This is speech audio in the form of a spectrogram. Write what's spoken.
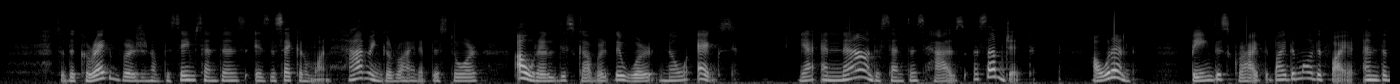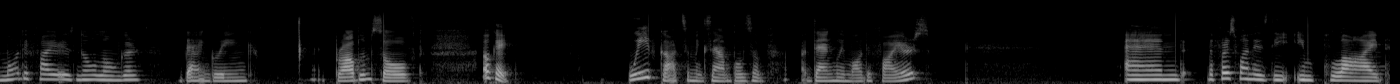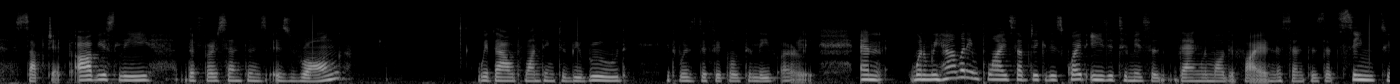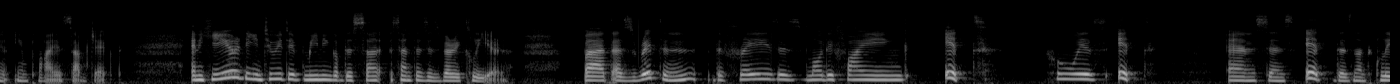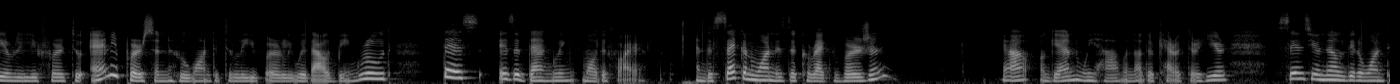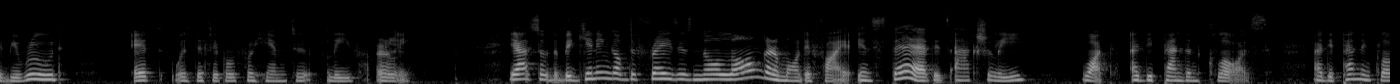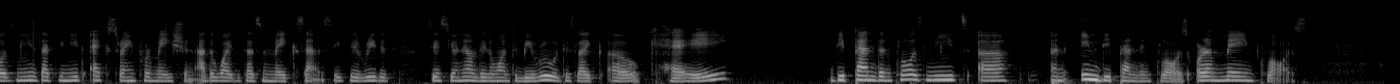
So, the correct version of the same sentence is the second one. Having arrived at the store, Aurel discovered there were no eggs. Yeah, and now the sentence has a subject, Aurel, being described by the modifier, and the modifier is no longer dangling. Problem solved. Okay, we've got some examples of dangling modifiers. And the first one is the implied subject. Obviously, the first sentence is wrong. Without wanting to be rude, it was difficult to leave early. And when we have an implied subject, it is quite easy to miss a dangling modifier in a sentence that seems to imply a subject. And here, the intuitive meaning of the su- sentence is very clear. But as written, the phrase is modifying it. Who is it? And since it does not clearly refer to any person who wanted to leave early without being rude, this is a dangling modifier. And the second one is the correct version. Yeah, again, we have another character here. Since Ionel didn't want to be rude, it was difficult for him to leave early. Yeah, so the beginning of the phrase is no longer a modifier. Instead, it's actually what? A dependent clause. A dependent clause means that you need extra information, otherwise, it doesn't make sense. If you read it, since Ionel didn't want to be rude, it's like, okay. Dependent clause needs a, an independent clause or a main clause,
